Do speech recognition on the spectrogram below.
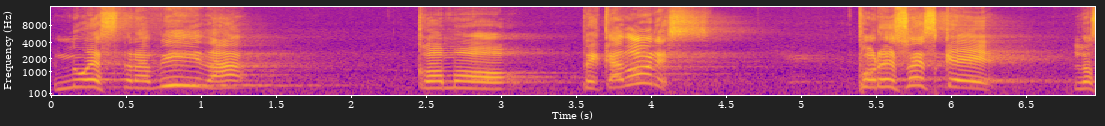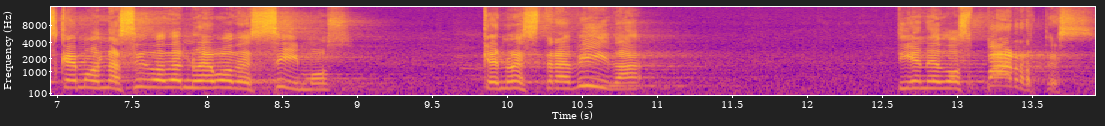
nuestra vida como pecadores. Por eso es que los que hemos nacido de nuevo decimos que nuestra vida tiene dos partes.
